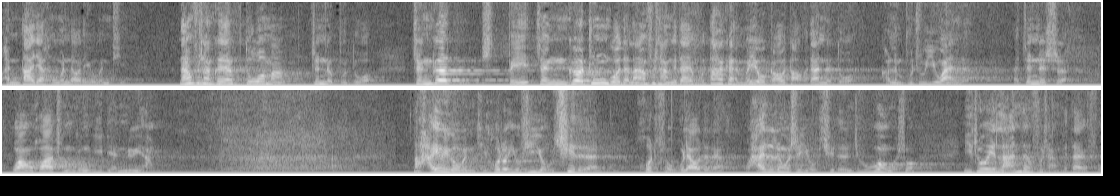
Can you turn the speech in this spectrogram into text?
很大家很问到的一个问题。男妇产科大夫多吗？真的不多。整个北整个中国的男妇产科大夫大概没有搞导弹的多，可能不足一万人，啊，真的是万花丛中一点绿呀。那还有一个问题，或者有些有趣的人，或者说无聊的人，我还是认为是有趣的人，就会问我说：“你作为男的妇产科大夫，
